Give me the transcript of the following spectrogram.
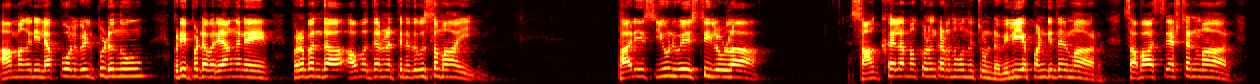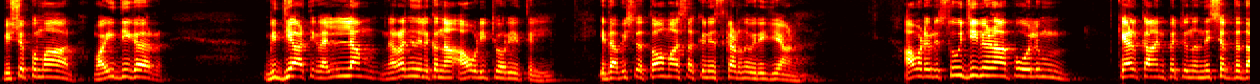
ആ മകനിൽ അപ്പോൾ വെളിപ്പെടുന്നു. പ്രിയപ്പെട്ടവരെ അങ്ങനെ പ്രബന്ധ അവതരണത്തിന്റെ ദിവസമായി പാരീസ് യൂണിവേഴ്സിറ്റിയിലുള്ള സകല മക്കളും കടന്നു വന്നിട്ടുണ്ട്. വലിയ പണ്ഡിതന്മാർ സഭാശ്രേഷ്ഠന്മാർ ബിഷപ്പുമാർ വൈദികർ വിദ്യാർത്ഥികളെല്ലാം നിറഞ്ഞു നിൽക്കുന്ന ആ ഓഡിറ്റോറിയത്തിൽ ഇത് വിശുദ്ധ തോമസ് അക്വിനിസ് കടന്നു വരികയാണ്. അവിടെ ഒരു സൂചി വീണ പോലും കേൾക്കാൻ പറ്റുന്ന നിശബ്ദത.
